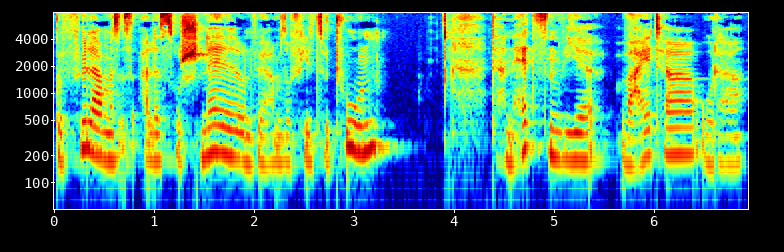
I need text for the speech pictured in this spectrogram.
Gefühl haben, es ist alles so schnell und wir haben so viel zu tun, dann hetzen wir weiter oder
